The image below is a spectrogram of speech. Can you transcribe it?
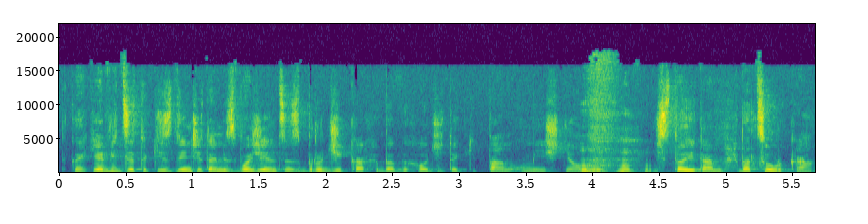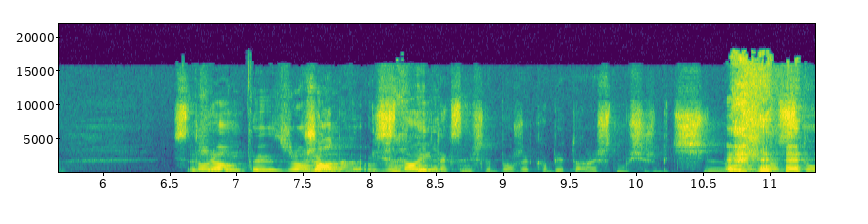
Tylko jak ja widzę takie zdjęcie, tam jest w łazience, z Brodzika chyba wychodzi taki pan umieśniony i stoi tam, chyba córka, stoi, Żon, to jest żona. żona to- i stoi tak sobie myślę, Boże kobieto, ależ musisz być silna po prostu,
